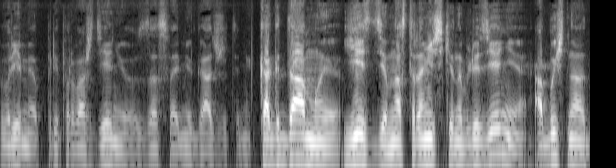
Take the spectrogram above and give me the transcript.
время препровождению за своими гаджетами. Когда мы ездим на астрономические наблюдения, обычно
